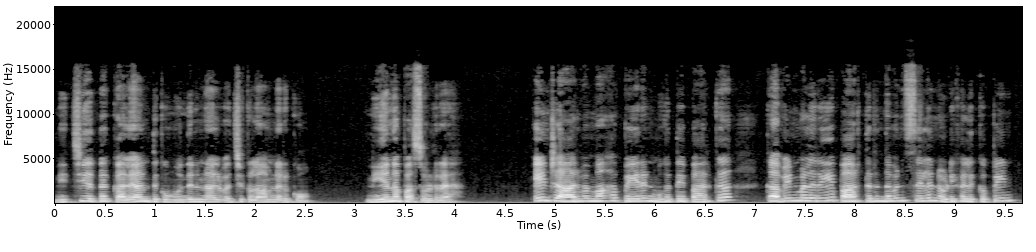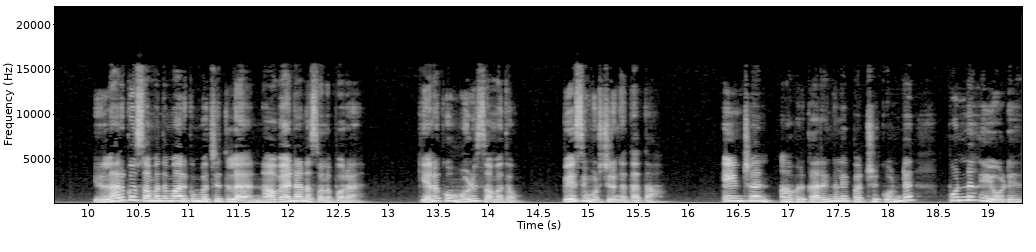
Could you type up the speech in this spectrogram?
நிச்சயத்தை கல்யாணத்துக்கு முந்தின நாள் வச்சுக்கலாம்னு இருக்கோம். நீ என்னப்பா சொல்ற? என்று ஆர்வமாக பேரன் முகத்தை பார்க்க கவின்மலரையே பார்த்திருந்தவன் சில நொடிகளுக்கு பின் எல்லாருக்கும் சம்மதமா இருக்கும் பட்சத்துல நான் வேண்டாம்னு சொல்ல போறேன். எனக்கும் முழு சம்மதம். பேசி முடிச்சிருங்க தாத்தா. என்றான். அவர் கரங்களை பற்றி கொண்டு புன்னகையோடு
